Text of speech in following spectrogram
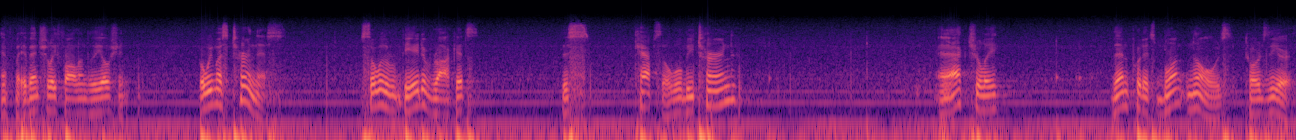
and eventually fall into the ocean. But we must turn this. So with the aid of rockets, this capsule will be turned and actually then put its blunt nose towards the earth.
